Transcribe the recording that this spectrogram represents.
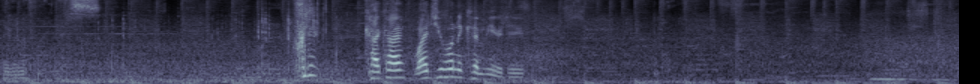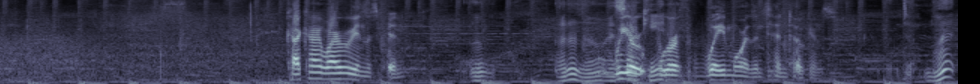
they're gonna find us. KyKy, why'd you want to come here, dude? KyKy, why are we in this bin? Um, I don't know. I We are worth way more than 10 tokens. What?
